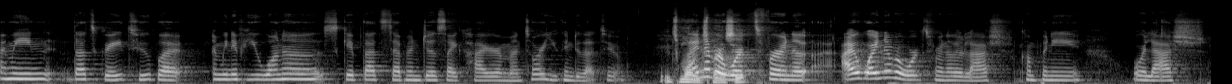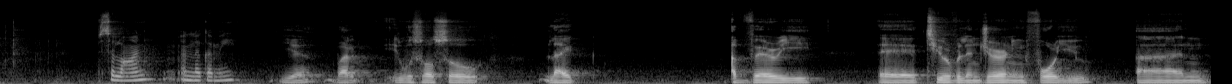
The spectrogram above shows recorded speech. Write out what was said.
I mean, that's great too, but I mean, if you want to skip that step and just like hire a mentor, you can do that too. It's more I never worked for another. I, I never worked for another lash company or lash salon. And look at me. Yeah, but it was also like a very uh, turbulent journey for you and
